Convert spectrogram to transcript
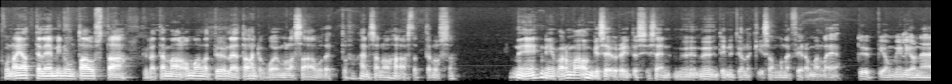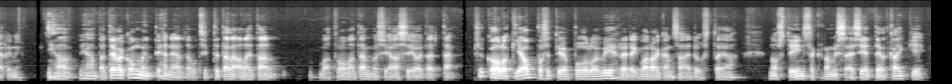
kun ajattelee minun taustaa, kyllä tämä on omalla työllä ja tahdonvoimalla saavutettu, hän sanoo haastattelussa. Niin, niin varmaan onkin se yritys ja sen myy- myynti nyt jollekin isommalle firmalle ja tyyppi on miljonääri, niin ihan, ihan pätevä kommentti häneltä, mutta sitten täällä aletaan vatvomaan tämmöisiä asioita, että psykologi ja oppositiopuolue vihreiden varakansanedustaja nosti Instagramissa esiin, etteivät kaikki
